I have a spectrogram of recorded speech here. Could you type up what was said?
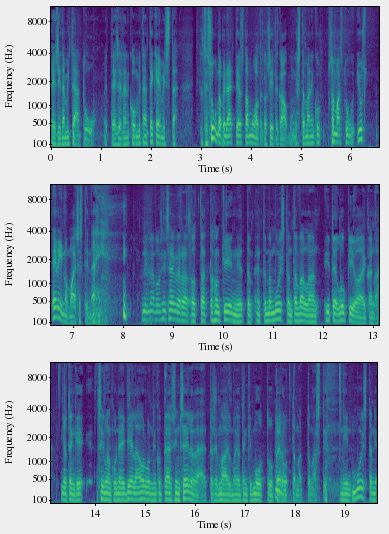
ei siitä mitään tuu. Että ei siellä niin ole mitään tekemistä. Se suunta pitää etsiä jostain muualta kuin siitä kaupungista. Mä niin samaistun just erinomaisesti näihin. Niin mä voisin sen verran ottaa tuohon kiinni, että, että mä muistan tavallaan itse lukioaikana jotenkin silloin, kun ei vielä ollut niin kuin täysin selvää, että se maailma jotenkin muuttuu mm. peruuttamattomasti, mm. niin muistan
